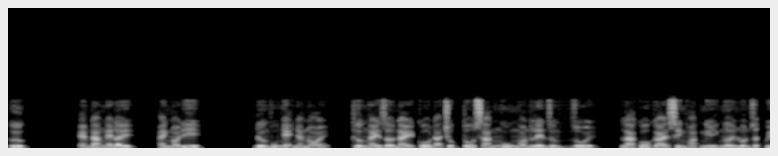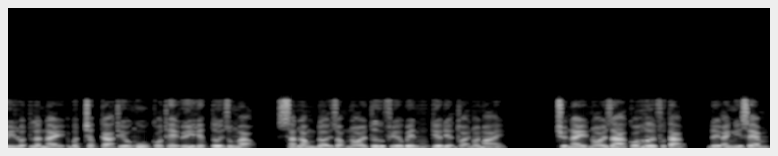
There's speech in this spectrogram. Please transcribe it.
Ừ, em đang nghe đây, anh nói đi. Đường vũ nhẹ nhàng nói, thường ngày giờ này cô đã chúc tô sán ngủ ngon lên giường rồi, là cô gái sinh hoạt nghỉ ngơi luôn rất quy luật lần này bất chấp cả thiếu ngủ có thể uy hiếp tới dung mạo, sẵn lòng đợi giọng nói từ phía bên kia điện thoại nói mãi. Chuyện này nói ra có hơi phức tạp, để anh nghĩ xem,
